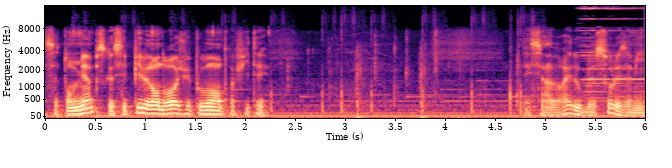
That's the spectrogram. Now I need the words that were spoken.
Ça tombe bien parce que c'est pile l'endroit où je vais pouvoir en profiter. Et c'est un vrai double saut les amis.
